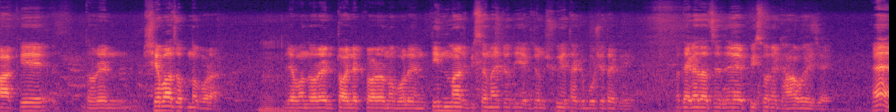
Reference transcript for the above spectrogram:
মাকে ধরেন সেবা যত্ন করা যেমন ধরেন টয়লেট করানো বলেন তিন মাস বিছানায় যদি একজন শুয়ে থাকে বসে থাকে দেখা যাচ্ছে যে পিছনে ঘা হয়ে যায়। হ্যাঁ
